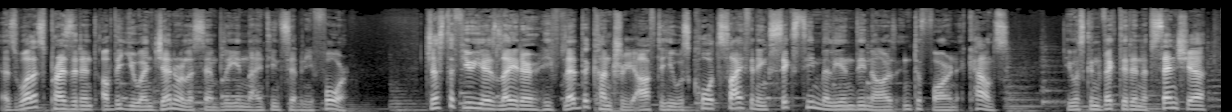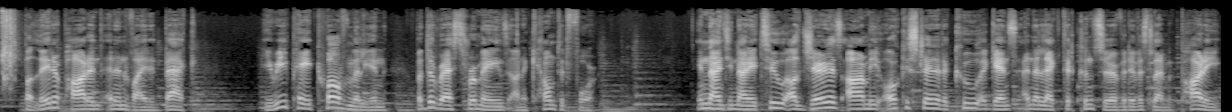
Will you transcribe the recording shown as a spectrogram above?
as well as president of the UN General Assembly in 1974. Just a few years later, he fled the country after he was caught siphoning 60 million dinars into foreign accounts. He was convicted in absentia, but later pardoned and invited back. He repaid 12 million, but the rest remains unaccounted for. In 1992, Algeria's army orchestrated a coup against an elected conservative Islamic party,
